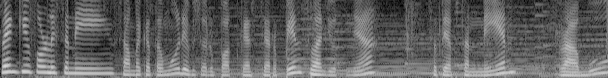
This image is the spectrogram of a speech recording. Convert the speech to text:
Thank you for listening. Sampai ketemu di episode podcast cerpin selanjutnya setiap Senin Rabu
